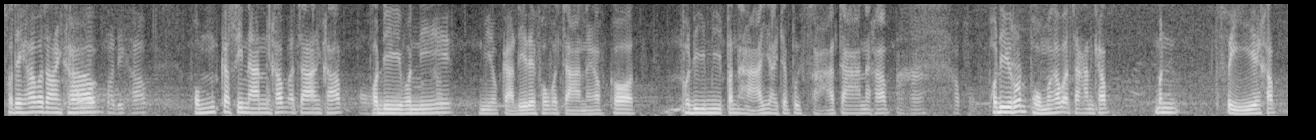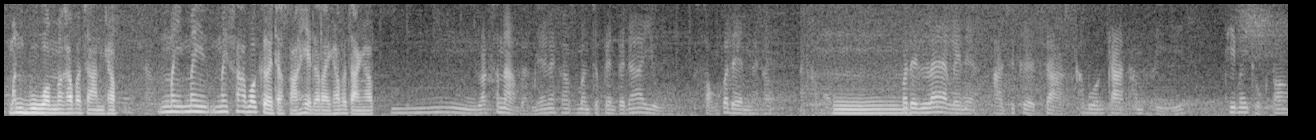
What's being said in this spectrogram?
สวัสดีครับอาจารย์ครับ สวัสดีครับ ผมกสินันครับอาจารย์ครับอ๋อพอดีวันนี้มีโอกาสดีได้พบอาจารย์นะครับ ก็พอดีมีปัญหาอยากจะปรึกษาอาจารย์นะครับอ่าฮะครับผมพอดีรถผมอะครับอาจารย์ครับ มันสีครับมันบวมนะครับอาจารย์ครับครับ ไม่ไม่ไม่ทราบว่าเกิดจากสาเหตุอะไรครับอาจารย์ครับอืมลักษณะแบบนี้นะครับมันจะเป็นไปได้อยู่ 2 ประเด็นนะครับนะครับผมอืมประเด็นแรกเลยเนี่ยอาจจะเกิดจากขบวนการทำสีที่ไม่ถูกต้อง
